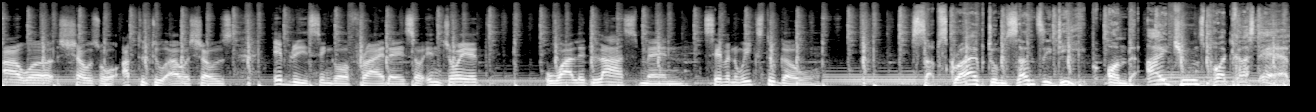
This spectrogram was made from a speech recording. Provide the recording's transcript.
hour shows or up to two hour shows every single Friday. So enjoy it while it lasts, man. Seven weeks to go. Subscribe to Mzansi Deep on the iTunes podcast app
